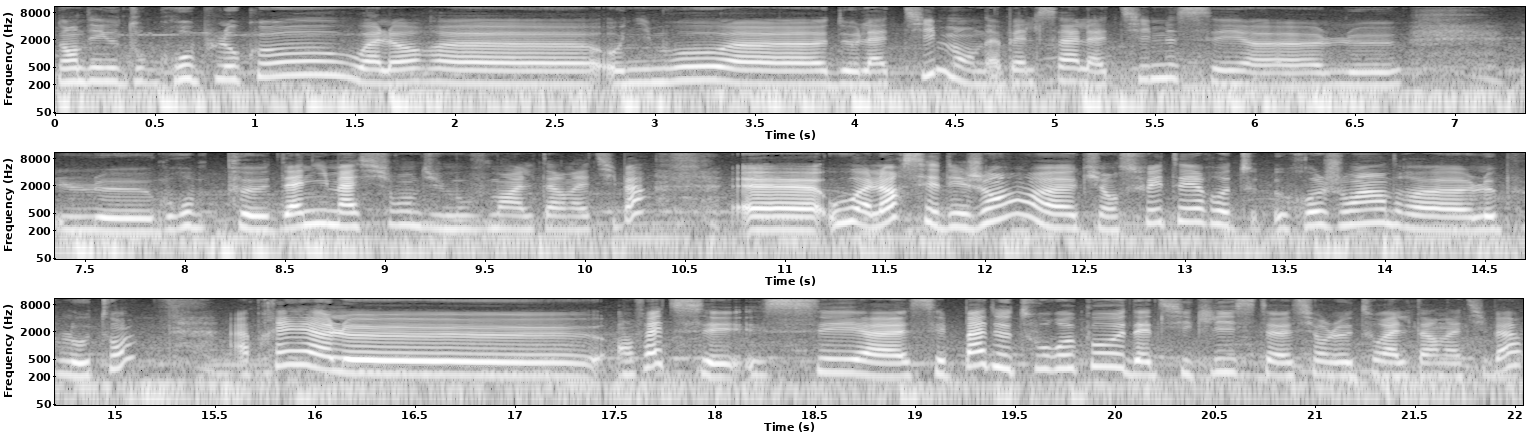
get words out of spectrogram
dans des groupes locaux ou alors au niveau de la team. On appelle ça la team, c'est le le groupe d'animation du mouvement Alternativa, Euh, ou alors c'est des gens euh, qui ont souhaité re- rejoindre euh, le peloton. Après, en fait, c'est pas de tout repos d'être cycliste sur le Tour Alternativa.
